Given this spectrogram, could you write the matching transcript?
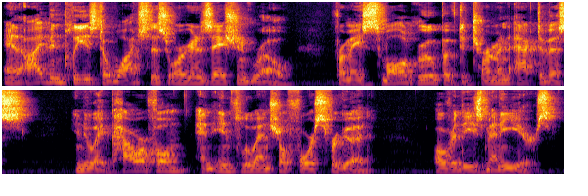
And I've been pleased to watch this organization grow from a small group of determined activists into a powerful and influential force for good over these many years.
